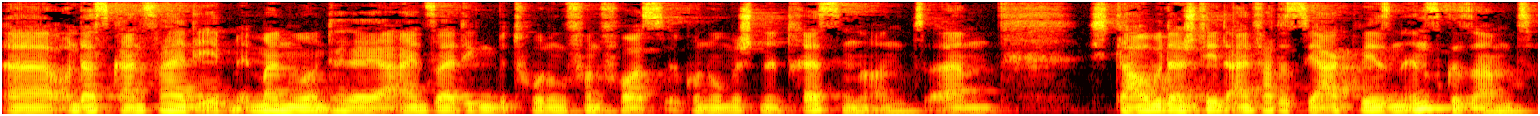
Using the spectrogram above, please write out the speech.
äh, und das Ganze halt eben immer nur unter der einseitigen Betonung von forstökonomischen Interessen. Und ähm, ich glaube, da steht einfach das Jagdwesen insgesamt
